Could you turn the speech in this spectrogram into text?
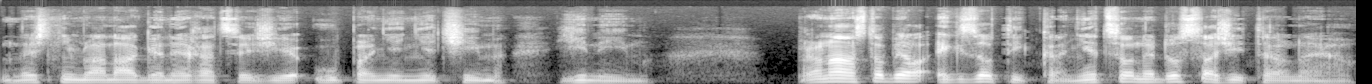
dnešní mladá generace žije úplně něčím jiným. Pro nás to byla exotika, něco nedosažitelného.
